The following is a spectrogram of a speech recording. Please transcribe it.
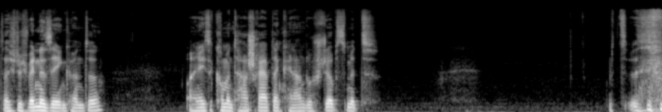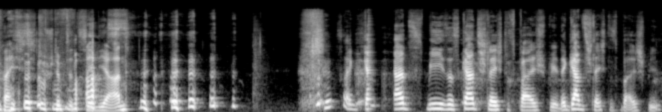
dass ich durch Wände sehen könnte. Und der nächste Kommentar schreibt dann, keine Ahnung, du stirbst mit. mit ich weiß nicht, du stirbst in zehn? Jahren. das ist ein ga- ganz mieses, ganz schlechtes Beispiel. Ein ganz schlechtes Beispiel.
